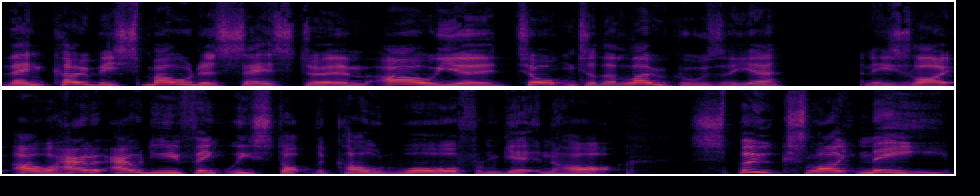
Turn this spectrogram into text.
then Cobie Smulders says to him, "Oh, you're talking to the locals, are you?" And he's like, "Oh, how how do you think we stop the Cold War from getting hot? Spooks like me."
